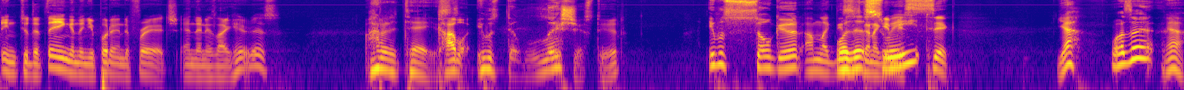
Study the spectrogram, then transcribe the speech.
into the thing, and then you put it in the fridge, and then it's like, here it is, How did it taste? cowboy. It was delicious, dude. It was so good. I'm like, this Was is gonna get me sweet? sick. Yeah, Was it? yeah.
